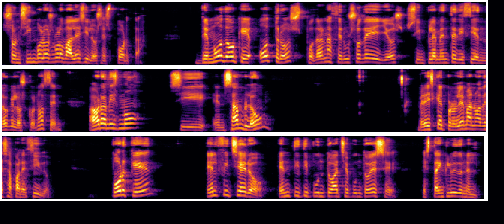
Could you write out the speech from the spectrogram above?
son símbolos globales y los exporta. De modo que otros podrán hacer uso de ellos simplemente diciendo que los conocen. Ahora mismo, si ensamblo, veréis que el problema no ha desaparecido, porque el fichero entity.h.s está incluido en el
